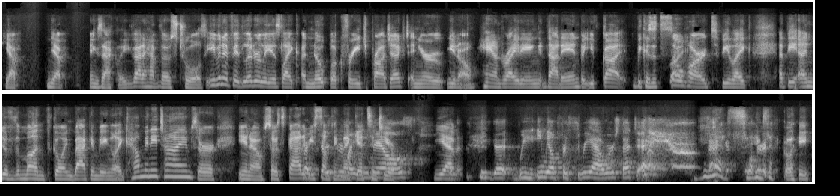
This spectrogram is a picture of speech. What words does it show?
Yep. Yep. Exactly. You got to have those tools. Even if it literally is like a notebook for each project and you're, you know, handwriting that in, but you've got because it's so right. hard to be like at the end of the month going back and being like how many times or, you know, so it's got to right. be something that gets into your Yeah. See that we emailed for 3 hours that day. yes, exactly.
